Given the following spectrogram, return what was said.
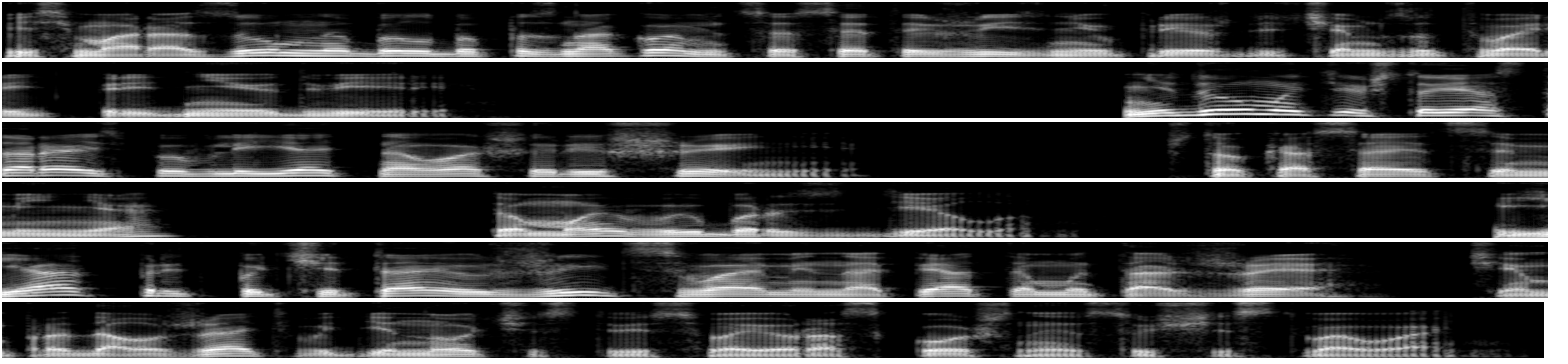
Весьма разумно было бы познакомиться с этой жизнью, прежде чем затворить перед нею двери. Не думайте, что я стараюсь повлиять на ваше решение. Что касается меня, то мой выбор сделан. Я предпочитаю жить с вами на пятом этаже, чем продолжать в одиночестве свое роскошное существование.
